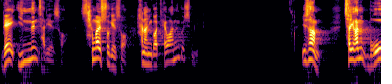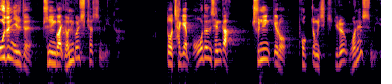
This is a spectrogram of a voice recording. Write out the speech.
내 있는 자리에서 생활 속에서 하나님과 대화하는 것입니다. 이 사람 자기가 하는 모든 일들 주님과 연결시켰습니다. 또 자기의 모든 생각 주님께로 복종시키기를 원했습니다.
